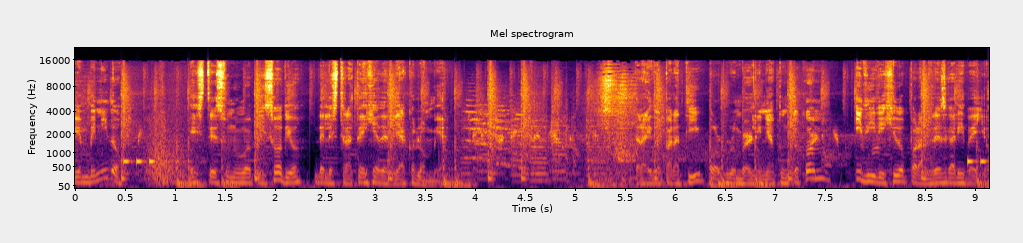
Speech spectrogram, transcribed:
Bienvenido. Este es un nuevo episodio de la Estrategia del Día Colombia. Traído para ti por bloomberlinia.com y dirigido por Andrés Garibello.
